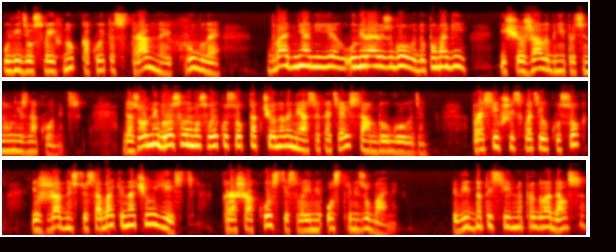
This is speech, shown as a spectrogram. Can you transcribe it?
увидев у своих ног какое-то странное, круглое. «Два дня не ел, умираю с голоду, помоги!» Еще жалобнее протянул незнакомец. Дозорный бросил ему свой кусок копченого мяса, хотя и сам был голоден. Просивший схватил кусок и с жадностью собаки начал есть, кроша кости своими острыми зубами. «Видно, ты сильно проголодался»,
